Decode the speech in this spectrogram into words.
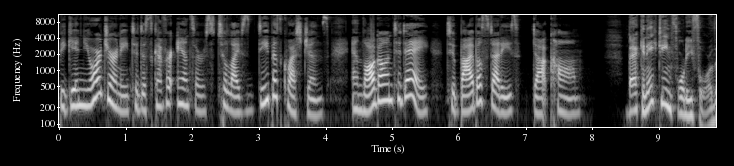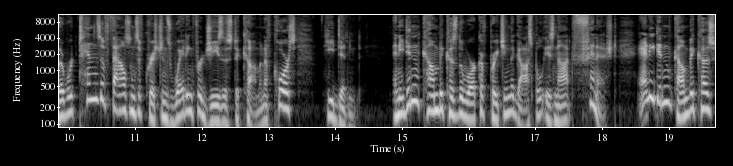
Begin your journey to discover answers to life's deepest questions and log on today to BibleStudies.com. Back in 1844, there were tens of thousands of Christians waiting for Jesus to come, and of course, he didn't. And he didn't come because the work of preaching the gospel is not finished. And he didn't come because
